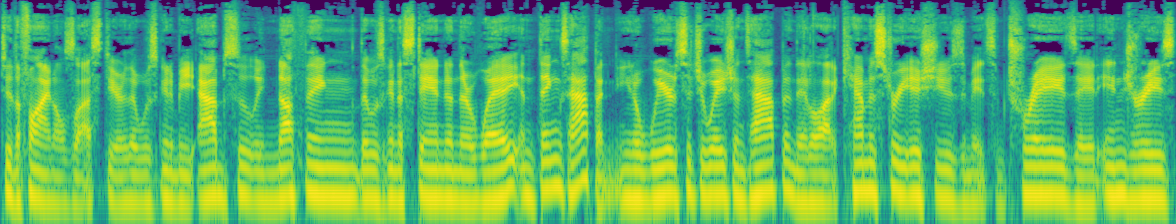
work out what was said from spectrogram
to the finals last year. There was was going to be absolutely nothing that was going to stand in their way, and things happened. You know, weird situations happened. They had a lot of chemistry issues. They made some trades. They had injuries,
